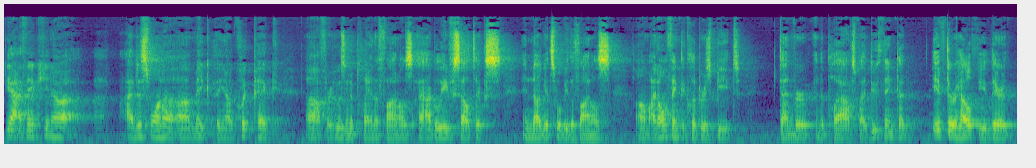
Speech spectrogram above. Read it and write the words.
yeah, I think you know, I just want to uh, make you know a quick pick uh, for who's going to play in the finals. I, I, believe Celtics and Nuggets will be the finals. Um, I don't think the Clippers beat Denver in the playoffs, but I do think that if they're healthy, they're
